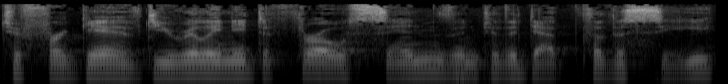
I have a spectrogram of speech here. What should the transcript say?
to forgive? Do you really need to throw sins into the depth of the sea?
